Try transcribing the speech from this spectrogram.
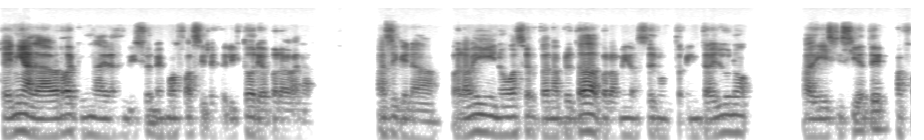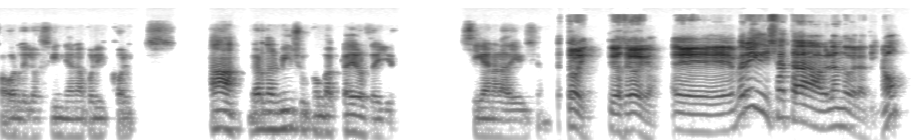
tenía la verdad que una de las divisiones más fáciles de la historia para ganar. Así que nada, para mí no va a ser tan apretada, para mí va a ser un 31 a 17 a favor de los Indianapolis Colts. Ah, Gardner Minshew Comeback Player of the Year, si gana la división. Estoy, Dios te oiga. Eh, Brady ya está hablando gratis, ¿no?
